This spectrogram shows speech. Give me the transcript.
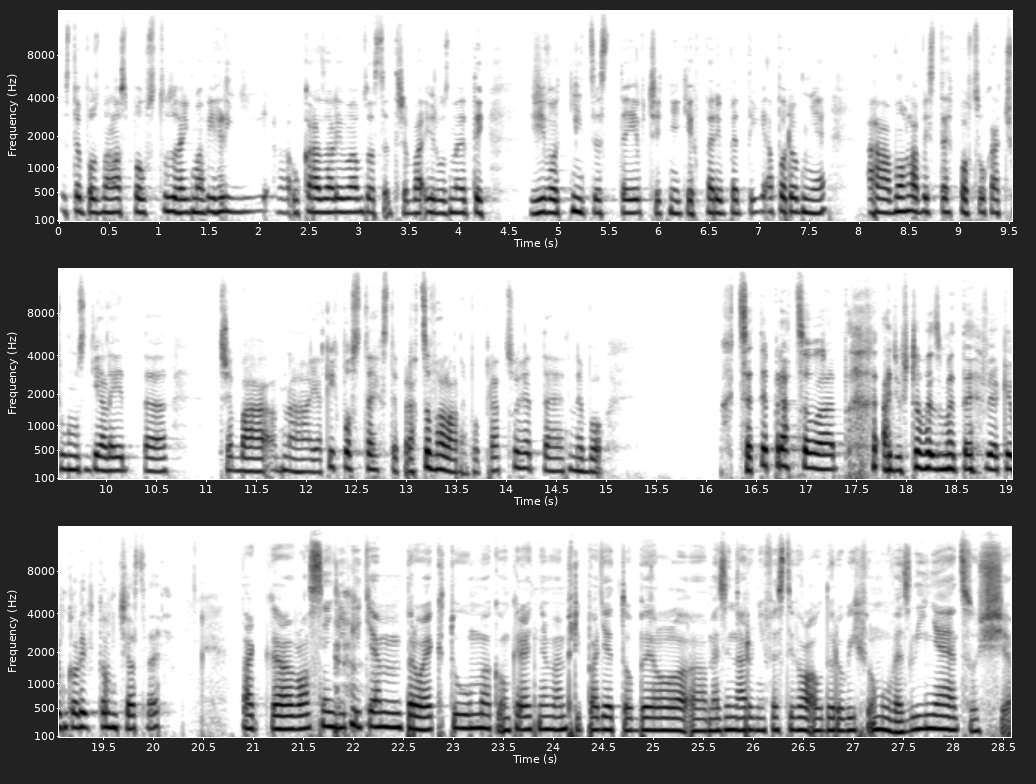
že jste poznala spoustu zajímavých lidí a ukázali vám zase třeba i různé ty životní cesty, včetně těch peripetí a podobně. A mohla byste posluchačům sdělit eh, třeba na jakých postech jste pracovala nebo pracujete, nebo chcete pracovat, ať už to vezmete v jakémkoliv tom čase. Tak eh, vlastně díky těm projektům, konkrétně v mém případě to byl eh, Mezinárodní festival outdoorových filmů ve Zlíně, což eh,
